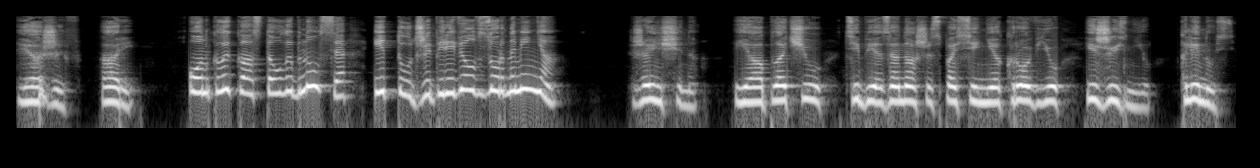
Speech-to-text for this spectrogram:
«Я жив, Ари». Он клыкасто улыбнулся и тут же перевел взор на меня. «Женщина, я оплачу тебе за наше спасение кровью и жизнью, клянусь.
